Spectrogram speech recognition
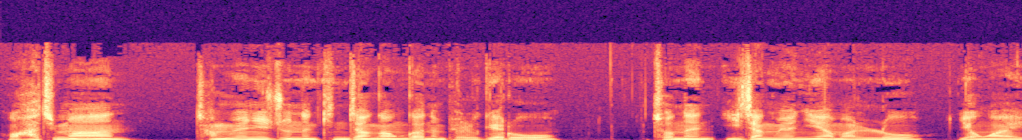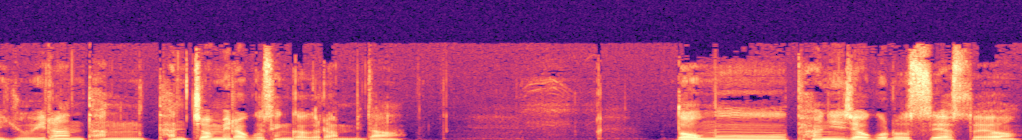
어, 하지만 장면이 주는 긴장감과는 별개로 저는 이 장면이야말로 영화의 유일한 단, 단점이라고 생각을 합니다. 너무 편의적으로 쓰였어요.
